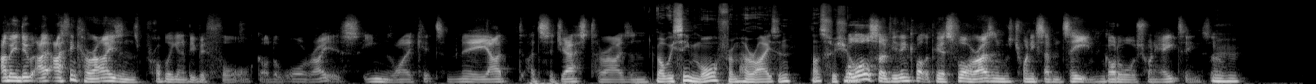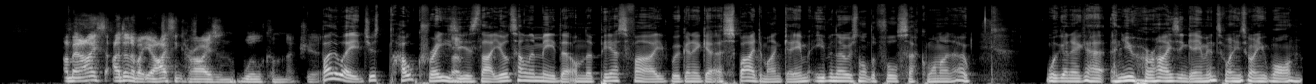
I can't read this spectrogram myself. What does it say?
I mean, do, I, I think Horizon's probably going to be before God of War, right? It seems like it to me. I'd, I'd suggest Horizon. Well, we see more from Horizon. That's for sure. Well, also, if you think about the PS4, Horizon was 2017 and God of War was 2018. So, Mhm. I mean, I, th- I don't know about you. I think Horizon will come next year. By the way, just how crazy But- is that? You're telling me that on the PS5 we're going to get a Spider-Man game, even though it's not the full second one. I know. We're going to get a new Horizon game in 2021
